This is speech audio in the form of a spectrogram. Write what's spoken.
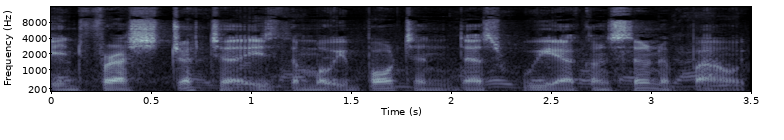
Infrastructure is the most important that we are concerned about.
